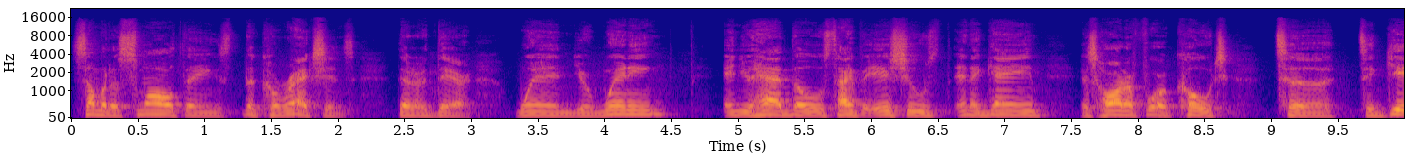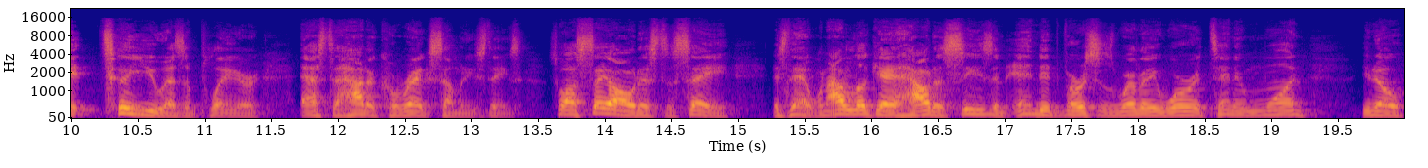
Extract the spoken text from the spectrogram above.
some of the small things, the corrections that are there. When you're winning and you have those type of issues in a game, it's harder for a coach to to get to you as a player as to how to correct some of these things. So I say all this to say is that when I look at how the season ended versus where they were at 10 and 1, you know,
